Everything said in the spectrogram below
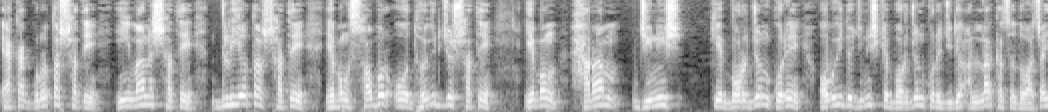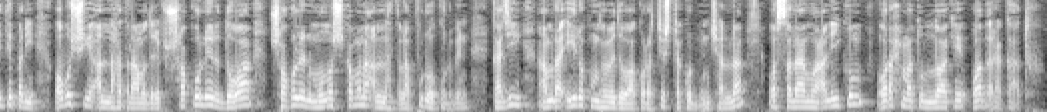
একাগ্রতার সাথে ইমানের সাথে, দৃঢ়তার সাথে এবং সবর ও ধৈর্যের সাথে এবং হারাম জিনিস কে বর্জন করে, অবৈধ জিনিসকে বর্জন করে যদি আল্লাহর কাছে দোয়া চাইতে পারি, অবশ্যই আল্লাহ তালা আমাদের সকলের দোয়া, সকলের মনস্কামনা আল্লাহ তালা পুরো করবেন। কাজী, আমরা এইরকমভাবে দোয়া করার চেষ্টা করবেন ইনশাল্লাহ আসসালামু আলাইকুম ও রহমতুল্লাহকে ওবরাকাতু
